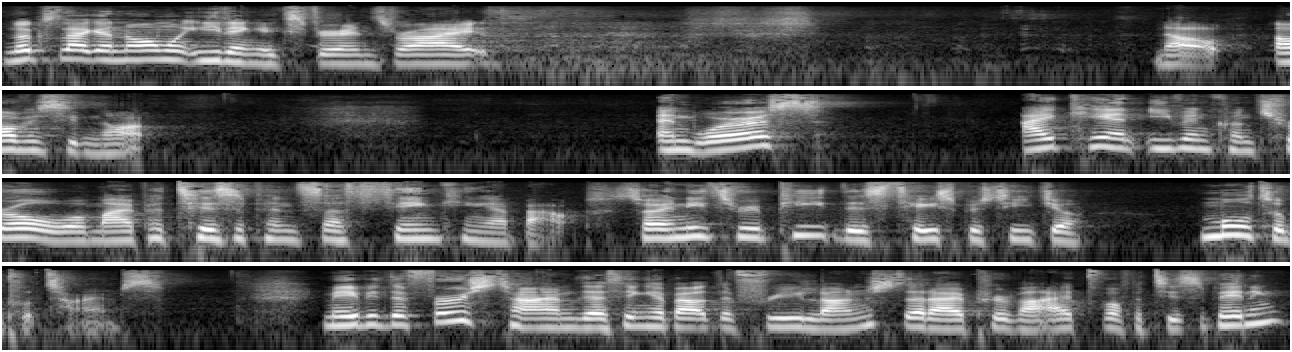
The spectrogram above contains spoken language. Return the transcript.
Looks like a normal eating experience, right? no, obviously not. And worse, I can't even control what my participants are thinking about. So I need to repeat this taste procedure multiple times. Maybe the first time they're thinking about the free lunch that I provide for participating.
